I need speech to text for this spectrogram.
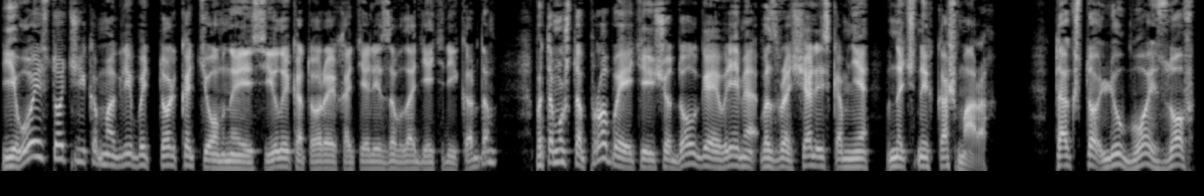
Его источником могли быть только темные силы, которые хотели завладеть Рикардом, потому что пробы эти еще долгое время возвращались ко мне в ночных кошмарах. Так что любой зов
